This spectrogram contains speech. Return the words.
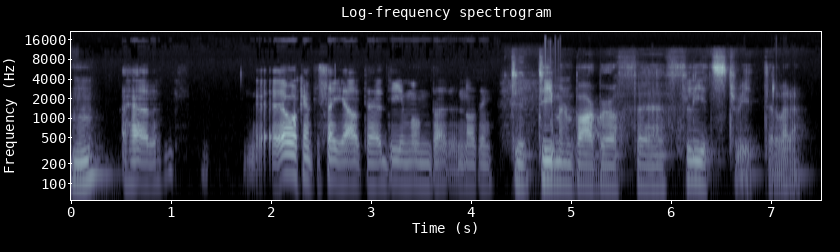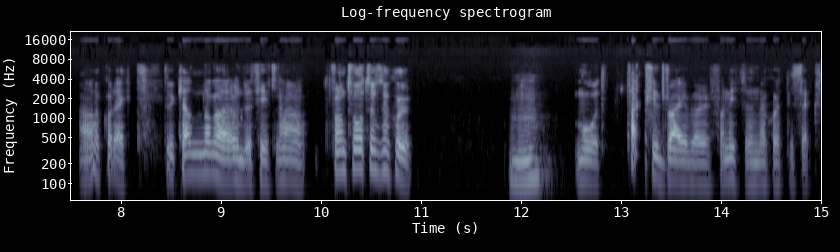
Mm. Här. Jag orkar inte säga allt det här. Demon eller någonting. The Demon Barber of eh, Fleet Street eller vad är det Ja, korrekt. Du kan de här undertitlarna. Från 2007 mm. mot Taxi Driver från 1976.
